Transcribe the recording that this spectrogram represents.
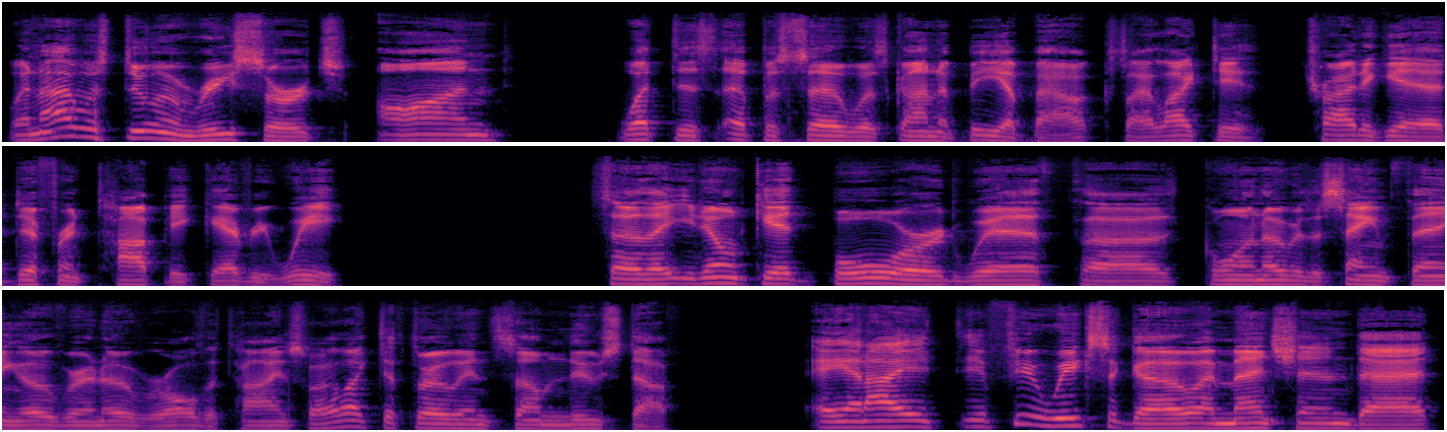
When I was doing research on what this episode was going to be about, because I like to try to get a different topic every week, so that you don't get bored with uh, going over the same thing over and over all the time. So I like to throw in some new stuff. And I, a few weeks ago, I mentioned that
